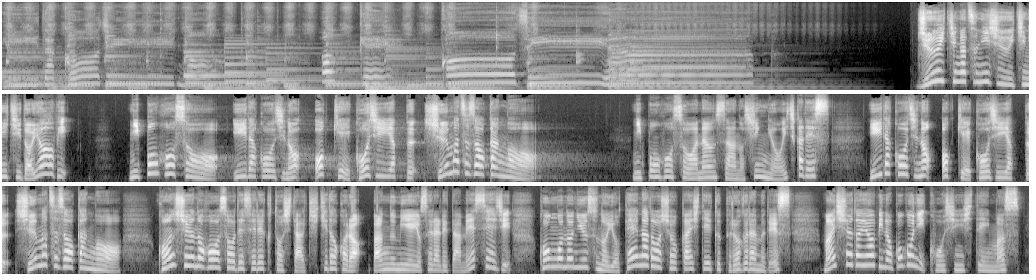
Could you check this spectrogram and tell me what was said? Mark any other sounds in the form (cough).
飯田浩司の OK Cozy up 11月21日土曜日。ニッポン放送、飯田浩司の OK Cozy up 週末増刊号。ニッポン放送アナウンサーの新行市佳です。飯田浩司の OK Cozy up 週末増刊号。今週の放送でセレクトした聞きどころ、番組へ寄せられたメッセージ、今後のニュースの予定などを紹介していくプログラムです。毎週土曜日の午後に更新しています。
